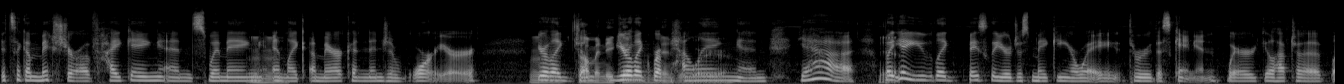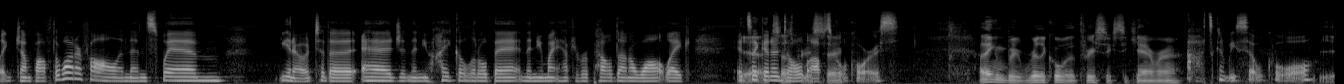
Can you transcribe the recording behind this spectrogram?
it's like a mixture of hiking and swimming Mhm. and like American Ninja Warrior. You're Mm, like jump, you're like rappelling and yeah. But Yeah. yeah, you like basically you're just making your way through this canyon where you'll have to like jump off the waterfall and then swim, you know, to the edge and then you hike a little bit and then you might have to rappel down a wall. Like it's Yeah, like an adult obstacle sick. course. I think it'd be really cool with a 360 camera. Oh, it's gonna be so cool. Yeah.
